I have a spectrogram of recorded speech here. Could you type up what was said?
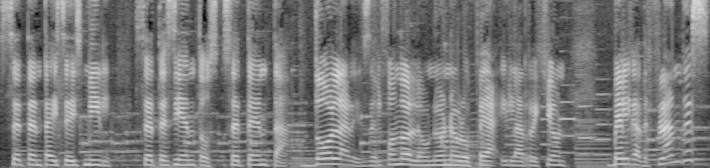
76.770 dólares del Fondo de la Unión Europea y la región belga de Flandes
